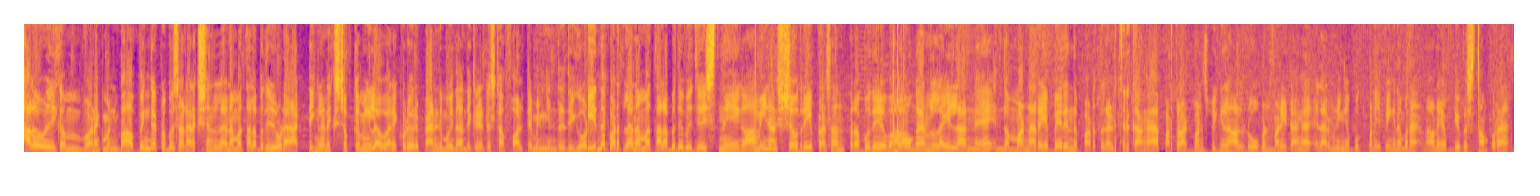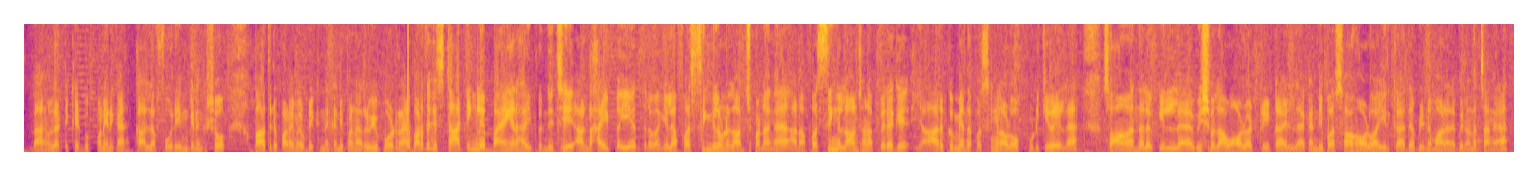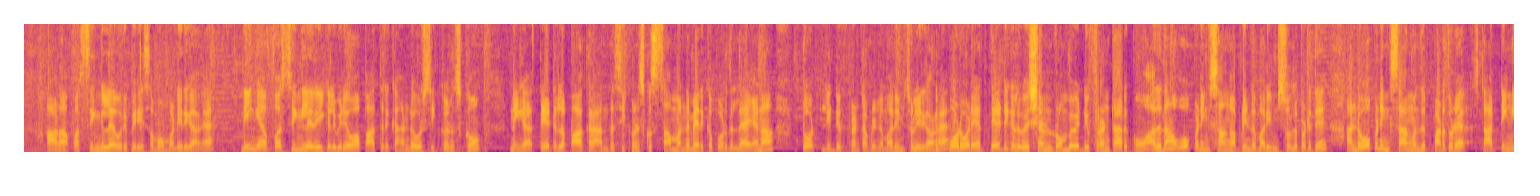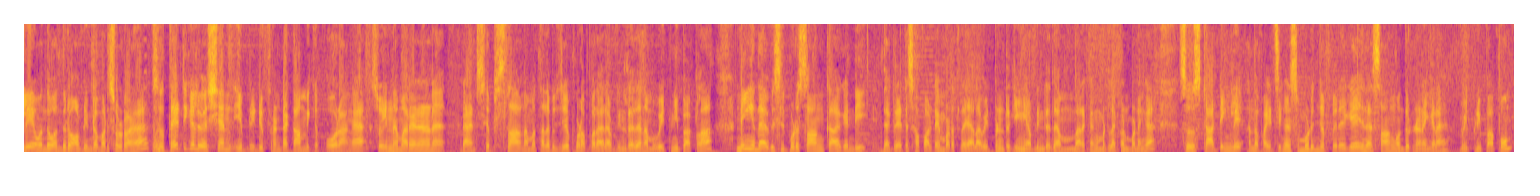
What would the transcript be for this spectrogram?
Hello welcome வணக்கம் அன்பா. Venkat Prabhu sir டேரக்ஷனில் நம்ம தளபதியோட ஆக்டிங்ல நெக்ஸ்ட் அப்கமிங்ல வரக்கூடிய ஒரு பேனதி மூவி தான் கிரேட்டஸ்ட் ஆஃப் ஆல் டைம் என்கின்றது கோட் இந்த படத்துல நம்ம தளபதி விஜய் ஸ்னேகா மீனாட்சி சௌத்ரி பிரசாந்த் பிரபுதேவா மோகன் லைலான்னு இந்த மா நிறைய பேர் இந்த படத்தில் நடிச்சிருக்காங்க. படத்தோட அட்வான்ஸ் புக்கிங்லாம் ஆல்ரெடி ஓப்பன் பண்ணிட்டாங்க. எல்லாருமே நீங்க புக் பண்ணிப்பீங்க நம்புறேன். நானும் எப்படி பஸ் தான் போறேன். பேங்க்ல டிக்கெட் புக் பண்ணியிருக்கேன். காலைல ஃபோர் எம்க்கு எனக்கு ஷோ பார்த்துட்டு படம் எப்படி இருக்குன்னு கண்டிப்பா நான் ரிவ்யூ போடுறேன். படத்துக்கு ஸ்டார்டிங்லேயே பயங்கர ஹைப் இருந்துச்சு. அந்த ஹைப்பை ஏற்றுற வகையில் ஃபர்ஸ்ட் சிங்கிள் ஒன்று லான்ச் பண்ணாங்க. ஆனால் ஃபர்ஸ்ட் சிங்கிள் லான்ச் ஆன பிறகு யாருக்குமே அந்த பசங்களை அவ்வளோவா பிடிக்கவே இல்லை. சாங் அந்த அளவுக்கு இல்லை. விஷுவலாகவும் அவ்வளோவா ட்ரீட்டாக இல்லை. கண்டிப்பாக சாங் அவ்வளோவா இருக்காது அப்படின்ற மாதிரி நிறைய பேர் நினச்சாங்க. ஆனால் ஃபஸ்ட் சிங்கில் ஒரு பெரிய சம்பவம் பண்ணியிருக்காங்க. நீங்கள் ஃபர்ஸ்ட் சிங்கில் ரீக்கல் வீடியோவாக பார்த்துருக்க அந்த ஒரு சீக்வன்ஸ்க்கும் நீங்கள் தேட்டரில் பார்க்குற அந்த சீக்வன்ஸ்க்கும் சம்மந்தமே இருக்க போகிறதில்ல ஏன்னா டோட்டலி டிஃப்ரெண்ட் அப்படின்ற மாதிரி சொல்லியிருக்காங்க. போடோடைய தேட்டிக்கல் வெர்ஷன் ரொம்பவே டிஃப்ரெண்ட்டாக இருக்கும். அதுதான் ஓப்பனிங் சாங் அப்படின்ற மாதிரி சொல்லப்படுது. அண்ட் ஓப்பனிங் சாங் வந்து படத்துடைய ஸ்டார்டிங்லேயே வந்து வந்துடும் அப்படின்ற மாதிரி சொல்கிறாங்க ஸோ தேட்டிக்கல் வெர்ஷன் எப்படி டிஃப்ரெண்ட்டாக காமிக்க போகிறாங்க ஸோ இந்த மாதிரியான டான்ஸ் ஸ்டெப்ஸ்லாம் நம்ம தளபதியே போட போகிறாரு அப்படின்றத நம்ம வெயிட் பண்ணி பார்க்கலாம். நீங்கள் இந்த விசில் போட சாங்காகண்டி the greatest of all time படத்தில் யாரா வெயிட் பண்ணிருக்கீங்க அப்படின்றத மறக்காங்க மட்டும் அக்கௌண்ட் பண்ணுங்கள் ஸோ ஸ்டார்டிங்லேயே அந்த ஃபைட் சீக்வன்ஸ் முடிஞ்ச பிறகே இந்த சாங் வந்துட்டு நினைக்கிறேன். வெயிட் பண்ணி பார்ப்போம்.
